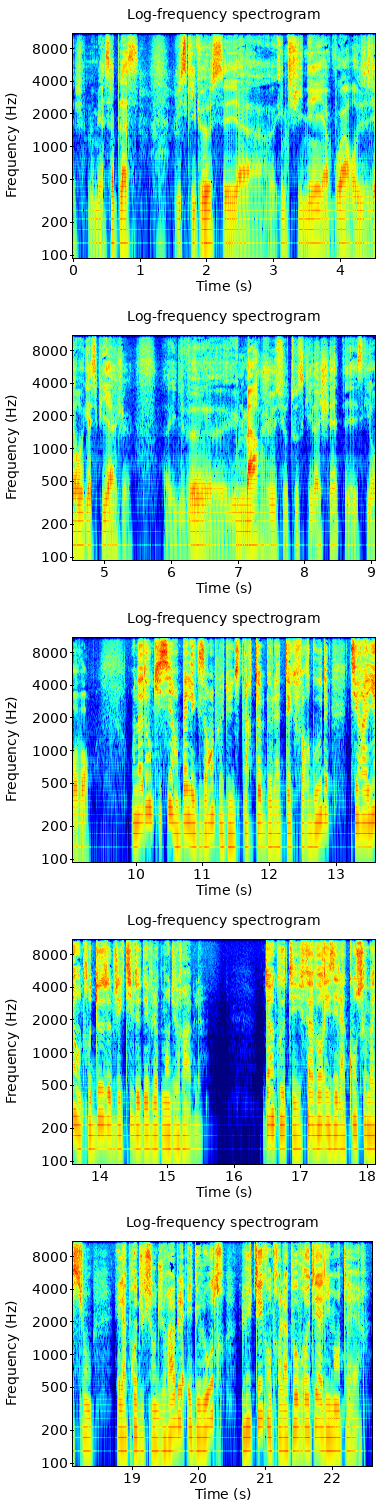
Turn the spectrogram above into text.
Je me mets à sa place. Lui, ce qu'il veut, c'est, euh, in fine, avoir zéro gaspillage. Euh, il veut une marge sur tout ce qu'il achète et ce qu'il revend. On a donc ici un bel exemple d'une start-up de la tech for good tiraillée entre deux objectifs de développement durable. D'un côté, favoriser la consommation et la production durable, et de l'autre, lutter contre la pauvreté alimentaire.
